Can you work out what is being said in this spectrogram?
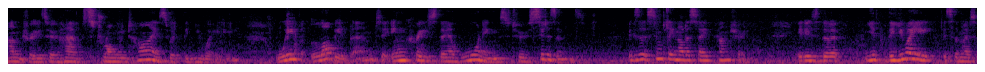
countries who have strong ties with the UAE. We've lobbied them to increase their warnings to citizens because it's simply not a safe country. It is the, the UAE is the most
